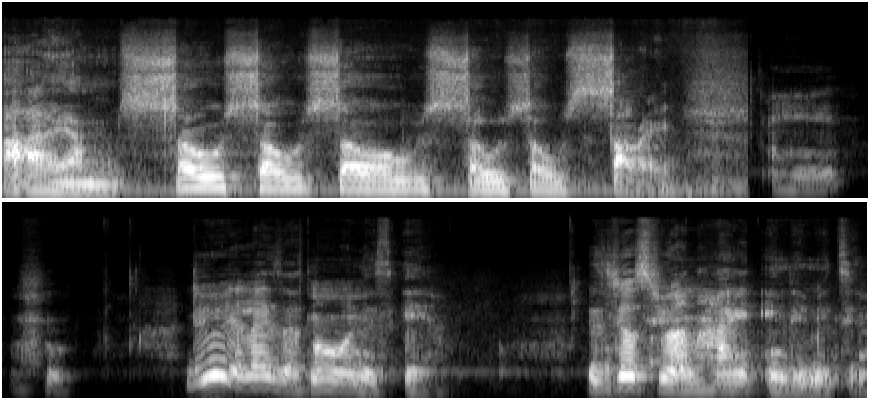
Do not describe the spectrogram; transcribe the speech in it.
I am so, so, so, so, so sorry. Do you realize that no one is here? It's just you and I in the meeting.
